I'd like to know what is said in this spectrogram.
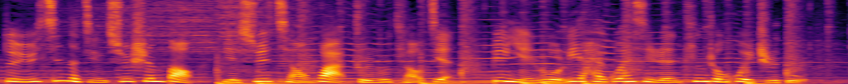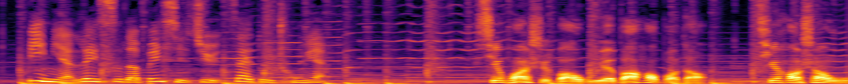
对于新的景区申报，也需强化准入条件，并引入利害关系人听证会制度，避免类似的悲喜剧再度重演。新华时报五月八号报道，七号上午。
